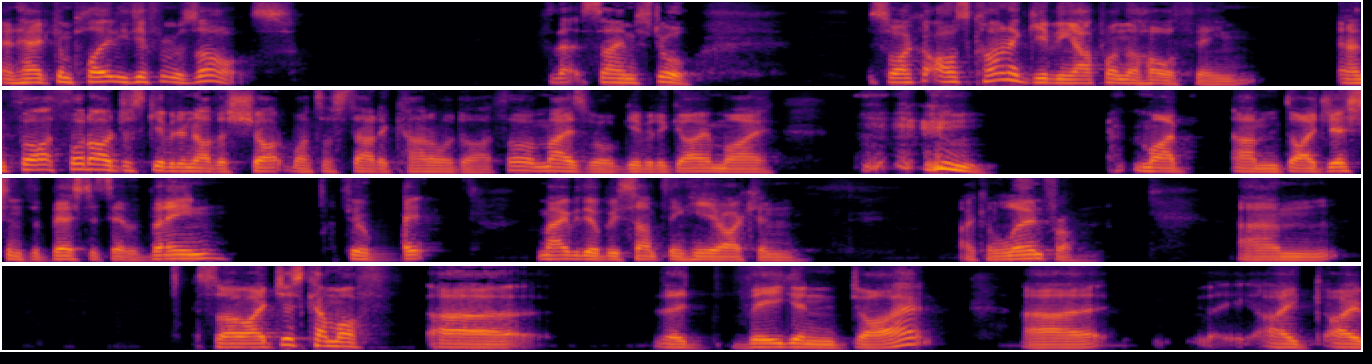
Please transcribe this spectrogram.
and had completely different results for that same stool. So I, I was kind of giving up on the whole thing and thought, I thought I'd just give it another shot once I started carnivore diet. I thought I may as well give it a go. My my um, digestion's the best it's ever been. I feel great. Maybe there'll be something here I can I can learn from. Um, so I just come off uh, the vegan diet. Uh, I, I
